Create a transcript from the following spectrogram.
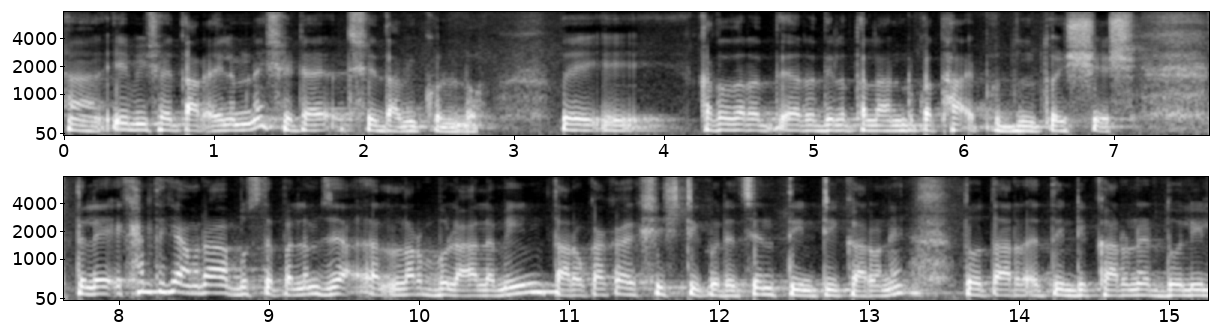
হ্যাঁ এ বিষয়ে তার এলেম নেই সেটা সে দাবি করল। কাতাদার দিল্লাহর কথা এ পর্যন্তই শেষ। তাহলে এখান থেকে আমরা বুঝতে পারলাম যে আল্লাহ রব্বুল আলমিন তারকাকে সৃষ্টি করেছেন তিনটি কারণে। তো তার তিনটি কারণের দলিল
